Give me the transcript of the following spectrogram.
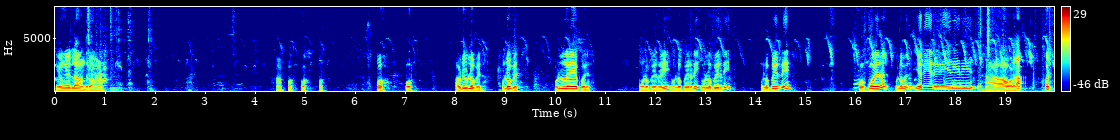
இவங்க எல்லாம் வந்துடுவாங்க ஆ போ போ போ. போ போ. அப்படி உள்ளே போயிரு. உள்ளே போயிரு. உள்ளே போயிரு. உள்ளே போயிடுறி உள்ளே போயிடுறி உள்ளே போயிடுறி உள்ளே போயிடுறி போ போயிடு உள்ளே போயிரு. ஏறி ஏறி ஏறி ஏறி ஏறி. அவ்வளோதான் ஒட்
